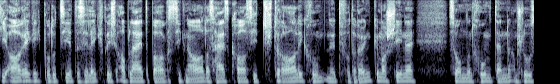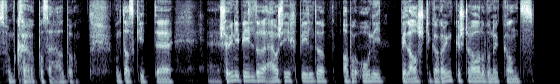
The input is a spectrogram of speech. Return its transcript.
die Anregung produziert ein elektrisch ableitbares Signal. Das heißt quasi, die Strahlung kommt nicht von der Röntgenmaschine, sondern kommt dann am Schluss vom Körper selber. Und das gibt äh, äh schöne Bilder, auch Schichtbilder, aber ohne Belastung an Röntgenstrahlen, die nicht ganz,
